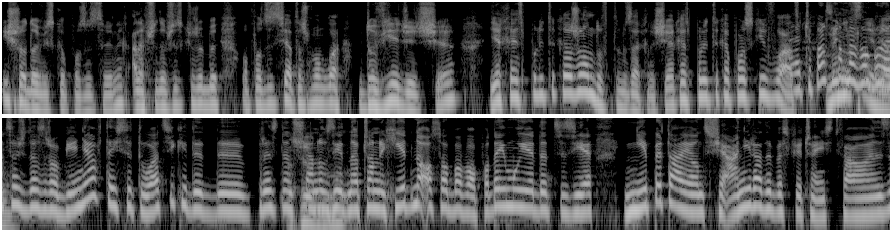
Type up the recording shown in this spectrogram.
i środowisk opozycyjnych, ale przede wszystkim, żeby opozycja też mogła dowiedzieć się, jaka jest polityka rządu w tym zakresie, jaka jest polityka polskich władz. Ale czy Polska My ma w ogóle coś do zrobienia w tej sytuacji, kiedy y, prezydent Znaczy, Stanów Zjednoczonych jednoosobowo podejmuje decyzję, nie pytając się ani Rady Bezpieczeństwa ONZ,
